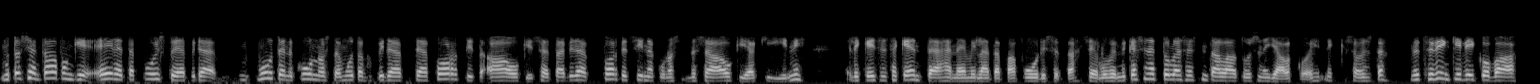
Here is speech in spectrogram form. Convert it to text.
mutta tosiaan kaupunki ei näitä puistoja pidä muuten kunnosta muuta kuin pitää, pitää portit auki, se, tai pitää portit siinä kunnossa, että ne saa auki ja kiinni. Eli itse sitä kenttää hän ei millään tapaa puhdisteta. Se lumi, mikä sinne tulee, se sitten talautuu sinne jalkoihin. Eli se on sitä nyt hyvin kivikovaa,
